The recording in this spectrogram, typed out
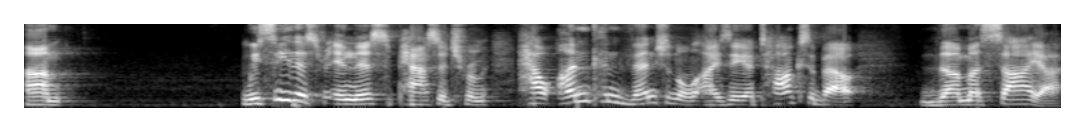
Um, we see this in this passage from how unconventional Isaiah talks about the Messiah.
